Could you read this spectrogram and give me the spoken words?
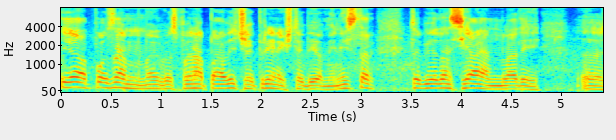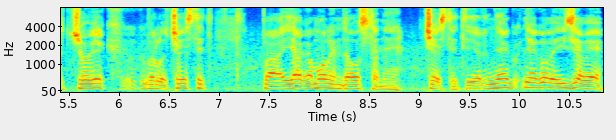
ja poznam gospodina Pavića i prije što je bio ministar. To je bio jedan sjajan mladi čovjek, vrlo čestit, pa ja ga molim da ostane čestit, jer njegove izjave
